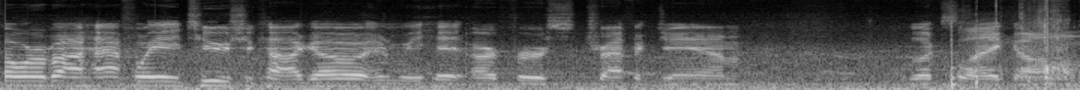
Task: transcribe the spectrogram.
So we're about halfway to Chicago and we hit our first traffic jam. Looks like um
